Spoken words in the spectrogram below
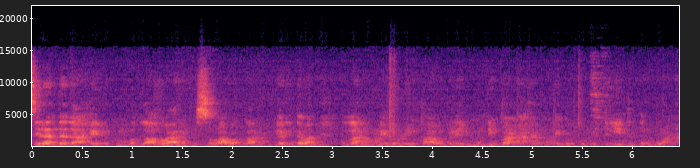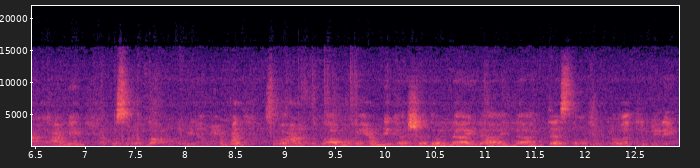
சிறந்ததாக இருக்கும். அல்லாஹ் ஆலம் பிசவா அல்லாஹ் நம்பி அறிந்தவன். அல்லாஹ் நம் அனைவருடைய பாவங்களையும் மன்னிப்பானாக அனைவருக்கும் வெற்றியை தந்தருவானாக. ஆமீன். வசல்லா நபீனா முகமது சுப்ஹானக்கல்லாஹு வ அஷ்ஹது இல்லா அன்த. அஸ்தக்ஃபிருக வ அத்தூபு இலைக்.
